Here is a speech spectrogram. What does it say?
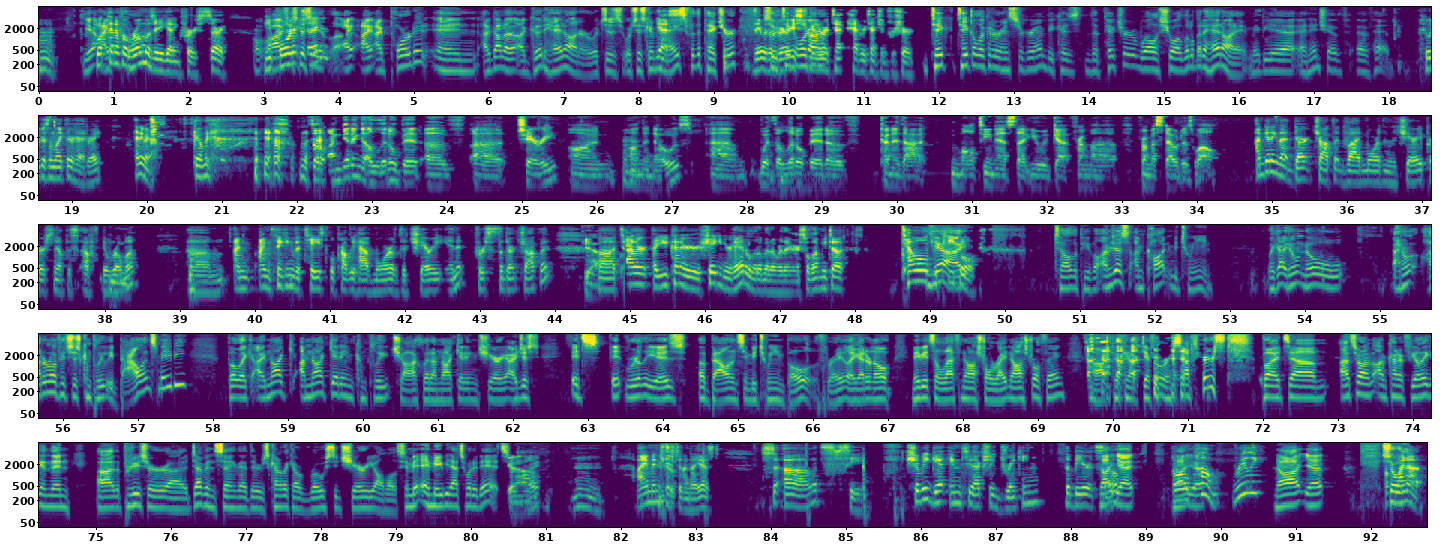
Mhm. Yeah, What I kind of poured- aromas are you getting first? Sorry. Oh, You I was poured just it, gonna say I, I, I poured it and I've got a, a good head on her, which is which is gonna be Yes. nice for the picture. There was So a very take a look at strong her- rete- head retention for sure. Take take a look at her Instagram because the picture will show a little bit of head on it, maybe a, an inch of, of head. Who doesn't like their head, right? Anyway, coming. So I'm getting a little bit of uh, cherry on Mhm. on the nose, um, with a little bit of kind of that maltiness that you would get from a from a stout as well. I'm getting that dark chocolate vibe more than the cherry, personally, off the, off the aroma. Um, I'm I'm thinking the taste will probably have more of the cherry in it versus the dark chocolate. Yeah. Uh, Tyler, are you kind of shaking your head a little bit over there? So let me tell tell the Yeah, I- people. Tell the people I'm just I'm caught in between. Like I don't know I don't I don't know if it's just completely balanced maybe, but like I'm not I'm not getting complete chocolate. I'm not getting cherry. I just it's it really is a balance in between both, right? Like I don't know, maybe it's a left nostril, right nostril thing, uh, picking up different receptors, but um, that's what I'm, I'm kind of feeling. And then uh, the producer uh, Devon saying that there's kind of like a roasted cherry almost, and, and maybe that's what it is, Yeah. right? Hmm. I'm interested in that. Yes. So, uh, let's see. Should we get into actually drinking the beer itself? Not yet, Oh, yet, come! Really? not yet. Oh, so Oh, why not?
